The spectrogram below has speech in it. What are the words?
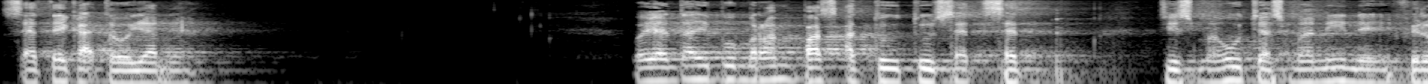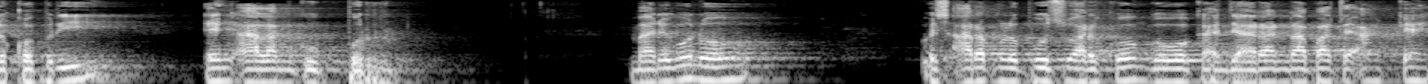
Sete kak doyan ya. Wayantahibu merampas adudu set-set jismahu jasmanine fil kubri ing alam kubur. Mari ngono Wis arep mlebu swarga nggawa ganjaran rapate akeh.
